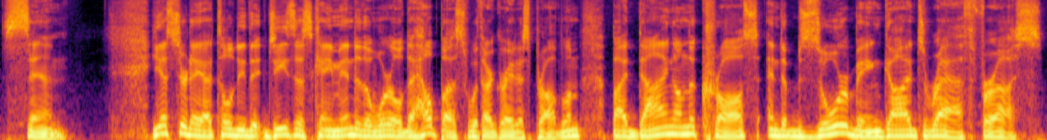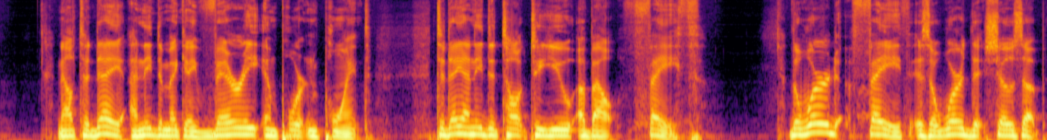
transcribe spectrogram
sin. Yesterday, I told you that Jesus came into the world to help us with our greatest problem by dying on the cross and absorbing God's wrath for us. Now, today, I need to make a very important point. Today, I need to talk to you about faith. The word faith is a word that shows up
